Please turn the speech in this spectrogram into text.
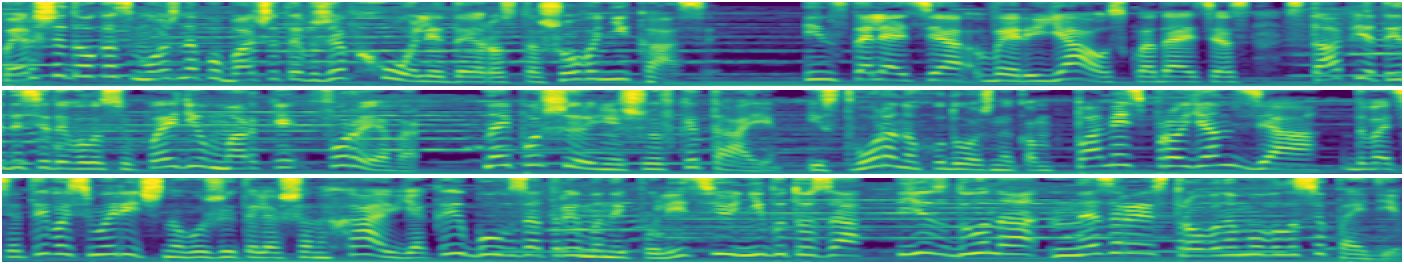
Перший доказ можна побачити вже в холі, де розташовані каси. Інсталяція Very Яо складається з 150 велосипедів марки Forever, найпоширенішої в Китаї, і створено художником пам'ять про Янзя, 28-річного жителя Шанхаю, який був затриманий поліцією, нібито за їзду на незареєстрованому велосипеді.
